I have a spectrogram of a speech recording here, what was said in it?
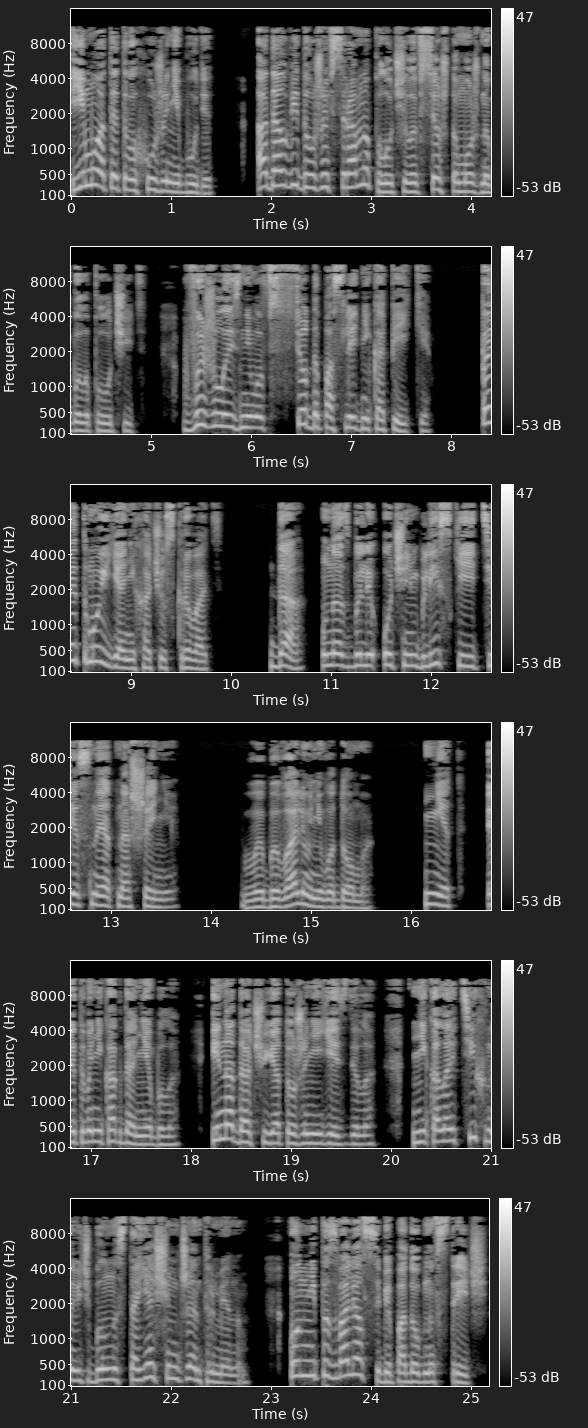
Ему от этого хуже не будет. А Далвида уже все равно получила все, что можно было получить. Выжила из него все до последней копейки. Поэтому и я не хочу скрывать. Да, у нас были очень близкие и тесные отношения. Вы бывали у него дома? Нет, этого никогда не было. И на дачу я тоже не ездила. Николай Тихонович был настоящим джентльменом. Он не позволял себе подобных встреч,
